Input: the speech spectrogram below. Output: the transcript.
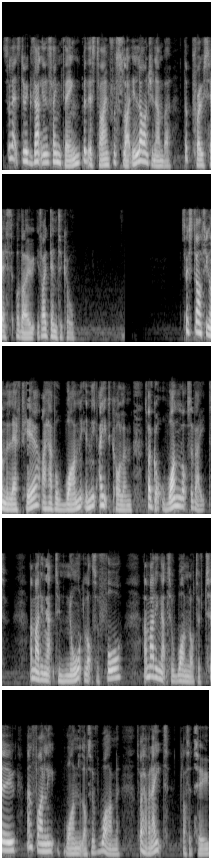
So let's do exactly the same thing but this time for a slightly larger number. The process although is identical. So starting on the left here I have a 1 in the 8 column so I've got 1 lots of 8. I'm adding that to 0 lots of 4. I'm adding that to 1 lot of 2 and finally 1 lot of 1. So I have an 8 plus a 2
